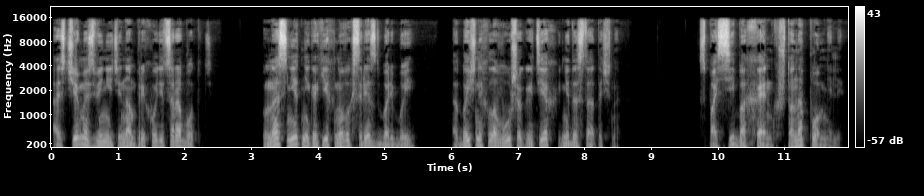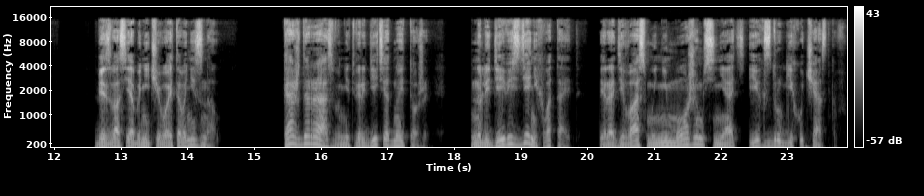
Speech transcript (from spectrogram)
А с чем, извините, нам приходится работать? У нас нет никаких новых средств борьбы. Обычных ловушек и тех недостаточно. Спасибо, Хэнк, что напомнили. Без вас я бы ничего этого не знал. Каждый раз вы мне твердите одно и то же. Но людей везде не хватает. И ради вас мы не можем снять их с других участков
